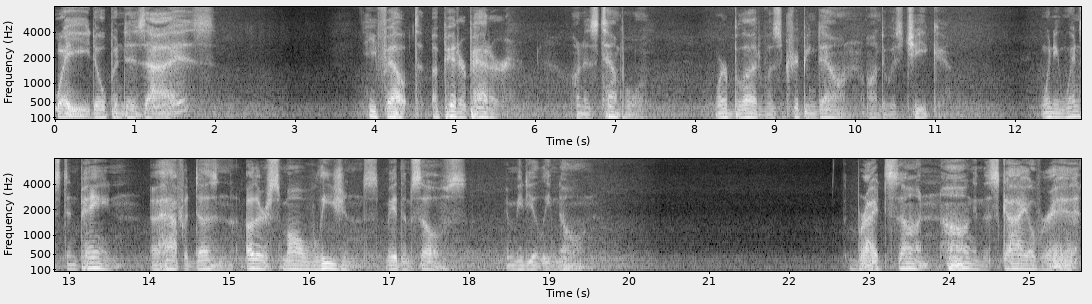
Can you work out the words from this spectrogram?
Wade opened his eyes. He felt a pitter patter on his temple where blood was dripping down onto his cheek. When he winced in pain, a half a dozen other small lesions made themselves immediately known. The bright sun hung in the sky overhead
